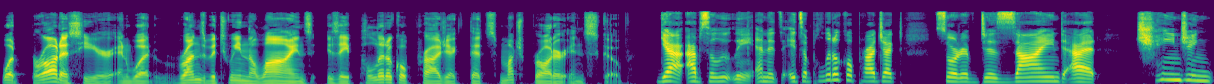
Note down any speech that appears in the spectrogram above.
what brought us here and what runs between the lines is a political project that's much broader in scope. Yeah, absolutely. And it's it's a political project sort of designed at changing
